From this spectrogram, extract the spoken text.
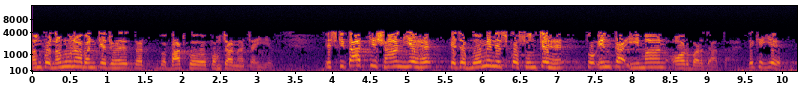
ہم کو نمونہ بن کے جو ہے بات کو پہنچانا چاہیے۔ اس کتاب کی شان یہ ہے کہ جب مومن اس کو سنتے ہیں تو ان کا ایمان اور بڑھ جاتا ہے۔ دیکھیں یہ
